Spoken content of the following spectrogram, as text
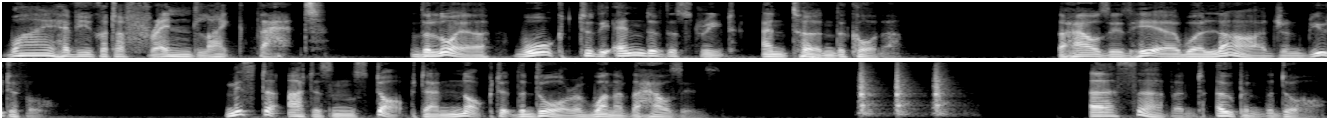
Why have you got a friend like that? The lawyer walked to the end of the street and turned the corner. The houses here were large and beautiful. Mr. Utterson stopped and knocked at the door of one of the houses. A servant opened the door.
